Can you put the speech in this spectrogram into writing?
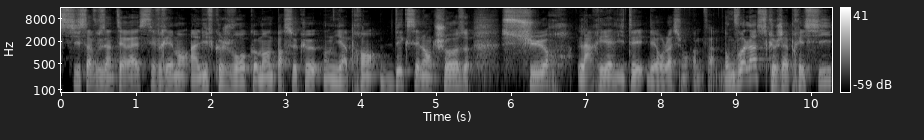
Si ça vous intéresse, c'est vraiment un livre que je vous recommande parce que on y apprend d'excellentes choses sur la réalité des relations hommes-femmes. Donc voilà ce que j'apprécie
